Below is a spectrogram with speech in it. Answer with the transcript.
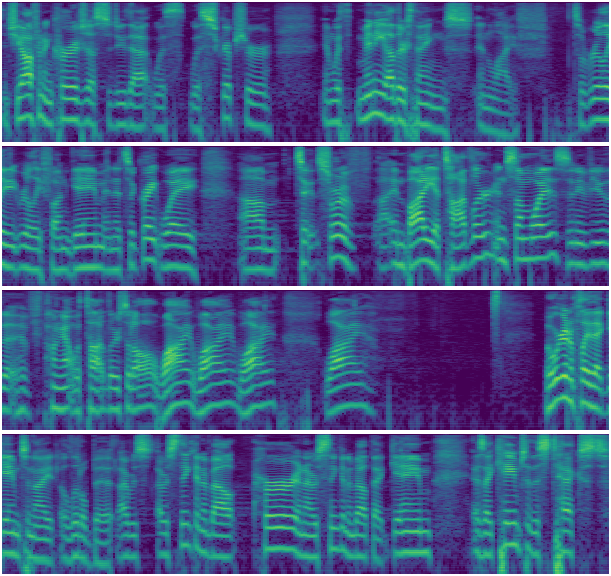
And she often encouraged us to do that with, with scripture and with many other things in life. It's a really, really fun game, and it's a great way um, to sort of uh, embody a toddler in some ways. Any of you that have hung out with toddlers at all? Why, why, why, why? But we're going to play that game tonight a little bit. I was, I was thinking about her, and I was thinking about that game as I came to this text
